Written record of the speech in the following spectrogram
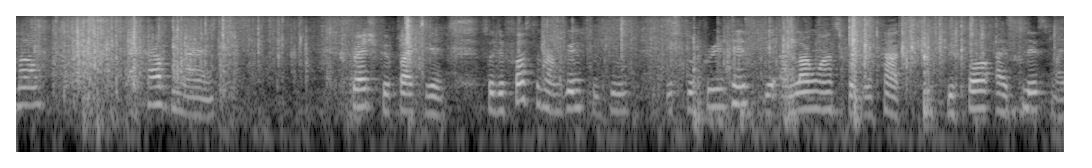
now i have my fresh paper here. So the first thing i'm going to do is to create the allowance for the hat before I place my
